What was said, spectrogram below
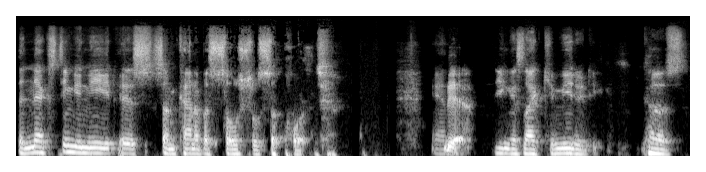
the next thing you need is some kind of a social support, and Yeah. thing is like community. because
